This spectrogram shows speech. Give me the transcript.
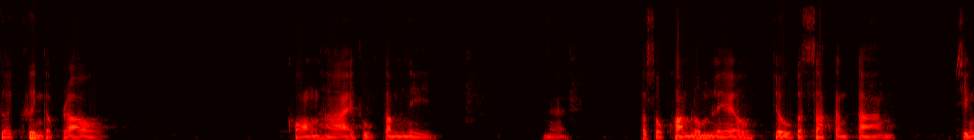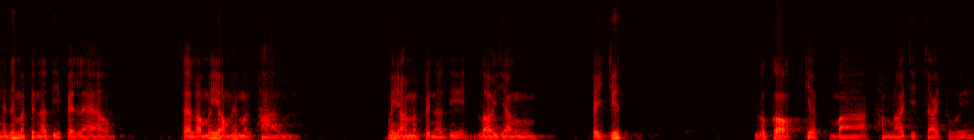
เกิดขึ้นกับเรา ของหายถูกตำหนินะประสบความล้มเหลวเจออุปสรรคต่างๆ สิ่งนั้นที่มันเป็นอดีตไปแล้ว แต่เราไม่ยอมให้มันผ่าน ไม่ยอมให้มันเป็นอดีต เรายังไปยึด แล้วก็เก็บมาทำร้ายจิตใจตัวเอง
